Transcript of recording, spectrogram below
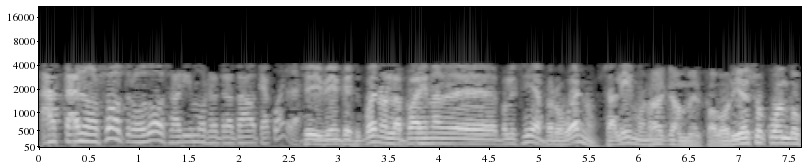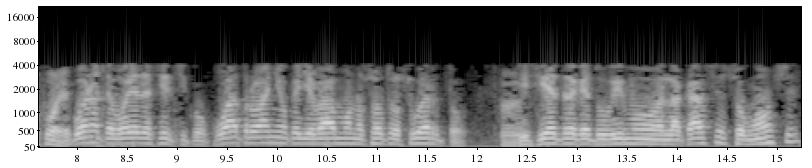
Hasta nosotros dos salimos retratados, ¿te acuerdas? Sí, bien que sí. Bueno, en la página de policía, pero bueno, salimos, ¿no? Hágame el favor. ¿Y eso cuándo fue? Bueno, te voy a decir, chico, cuatro años que llevamos nosotros sueltos Ah. y siete que tuvimos en la cárcel son once,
